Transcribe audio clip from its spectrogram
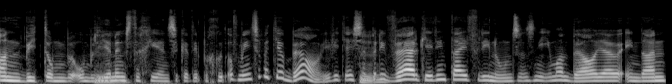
aanbied om om hmm. lenings te gee en seker tipe goed of mense wat jou bel. Jy weet jy sit by die hmm. werk, jy het nie tyd vir die nonsens nie. Iemand bel jou en dan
